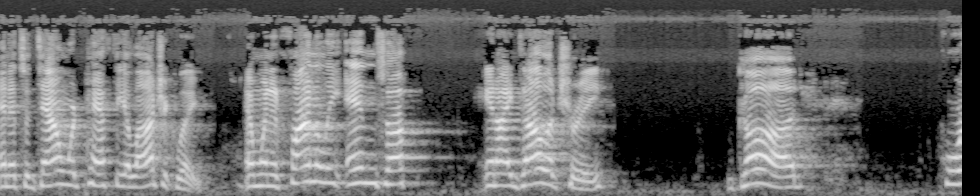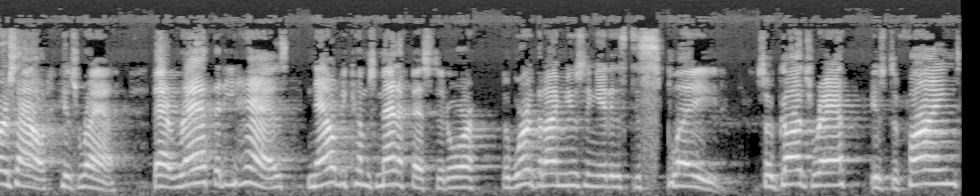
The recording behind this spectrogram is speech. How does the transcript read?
And it's a downward path theologically. And when it finally ends up in idolatry, God pours out his wrath. That wrath that he has now becomes manifested, or the word that I'm using it is displayed. So God's wrath is defined,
